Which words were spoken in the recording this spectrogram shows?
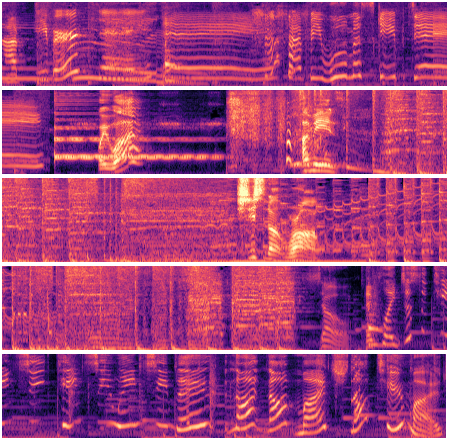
Happy birthday! Wait, what? I mean, she's not wrong. So I played just a teensy, teensy, weensy bit. Not, not much, not too much.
